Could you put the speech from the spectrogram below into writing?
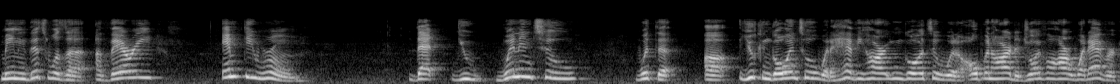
meaning this was a, a very empty room that you went into with the uh, you can go into it with a heavy heart, you can go into it with an open heart, a joyful heart, whatever.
